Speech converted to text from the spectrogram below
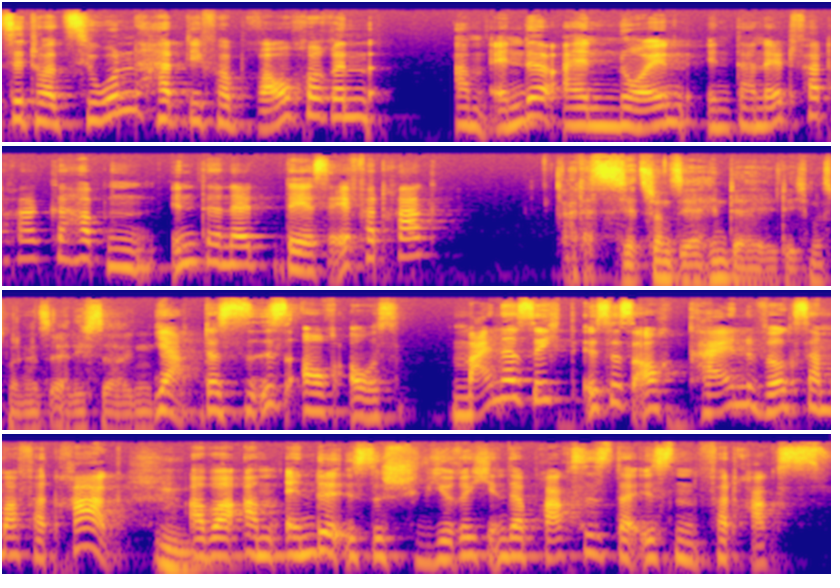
Situation, hat die Verbraucherin am Ende einen neuen Internetvertrag gehabt, einen Internet-DSL-Vertrag. Ah, das ist jetzt schon sehr hinterhältig, muss man ganz ehrlich sagen. Ja, das ist auch aus meiner Sicht ist es auch kein wirksamer Vertrag. Mhm. Aber am Ende ist es schwierig in der Praxis. Da ist ein Vertrags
